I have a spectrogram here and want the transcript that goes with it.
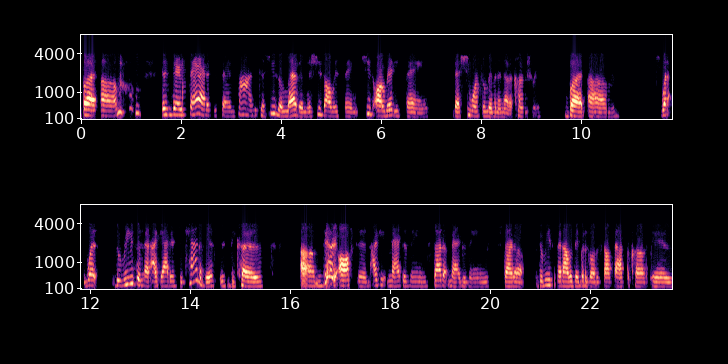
but um, it's very sad at the same time because she's 11 and she's always saying, she's already saying that she wants to live in another country. But um, what, what, the reason that I got into cannabis is because um, very often I get magazines, startup magazines, startup. The reason that I was able to go to South Africa is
